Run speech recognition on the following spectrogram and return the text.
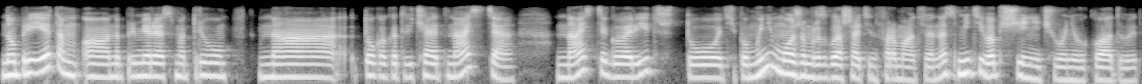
Но при этом э, например, я смотрю на то, как отвечает Настя, Настя говорит, что типа мы не можем разглашать информацию, она с Мити вообще ничего не выкладывает.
